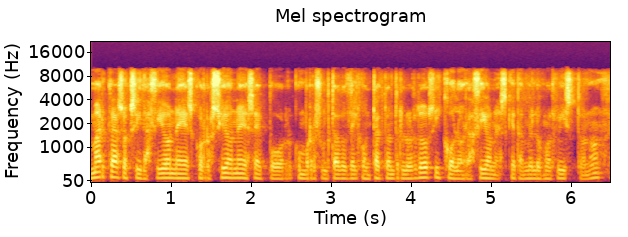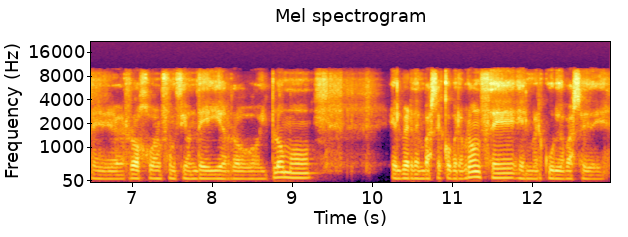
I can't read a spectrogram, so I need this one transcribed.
marcas, oxidaciones, corrosiones eh, por, como resultado del contacto entre los dos y coloraciones, que también lo hemos visto, ¿no? El rojo en función de hierro y plomo, el verde en base cobre-bronce, el mercurio base de,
